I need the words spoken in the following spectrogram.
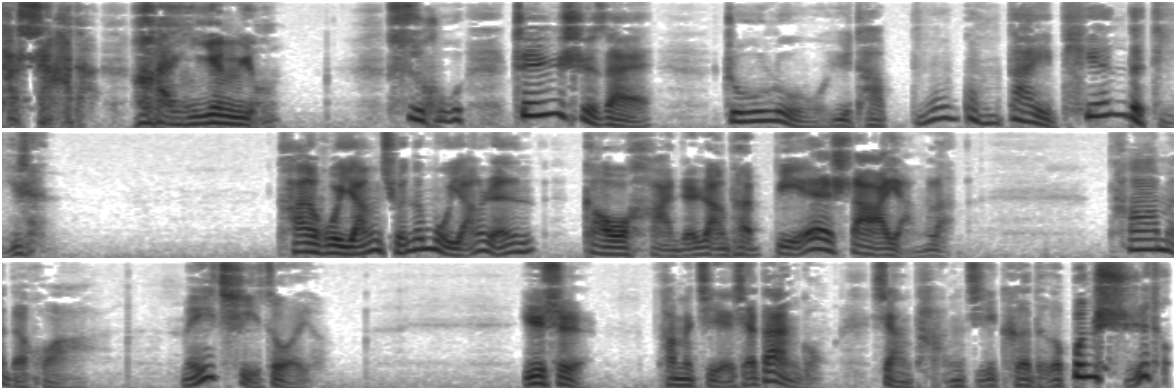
他杀的很英勇，似乎真是在诛戮与他不共戴天的敌人。看护羊群的牧羊人高喊着：“让他别杀羊了。”他们的话没起作用。于是，他们解下弹弓，向唐吉诃德崩石头。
